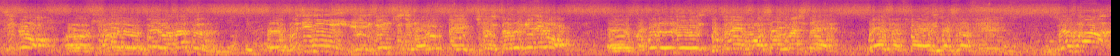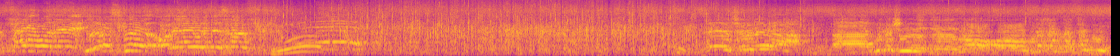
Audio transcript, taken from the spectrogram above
事故トラブル等はなく、えー、無事に元気に戻ってきていただけるようえー、ここでご記念申し上げましてご挨拶といたします皆様最後までよろしくお願いをいたします、えー、それではあ三越の皆さん方に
